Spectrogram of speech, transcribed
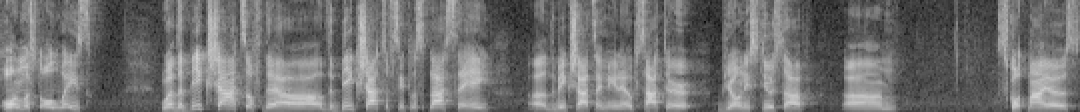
almost always, where the big shots of the, uh, the big shots of C++ say, uh, the big shots, I mean, Herb Sutter, Bjarne Stroustrup, um, Scott Meyers,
